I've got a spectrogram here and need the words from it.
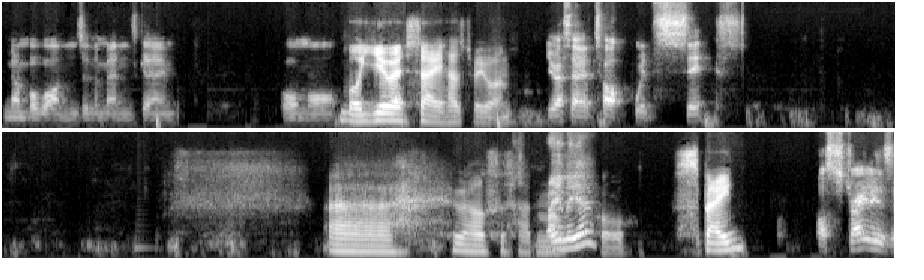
number ones in the men's game or more. Well, USA has to be one. USA are top with six. Uh, who else has had Australia? multiple? Spain. Australia's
